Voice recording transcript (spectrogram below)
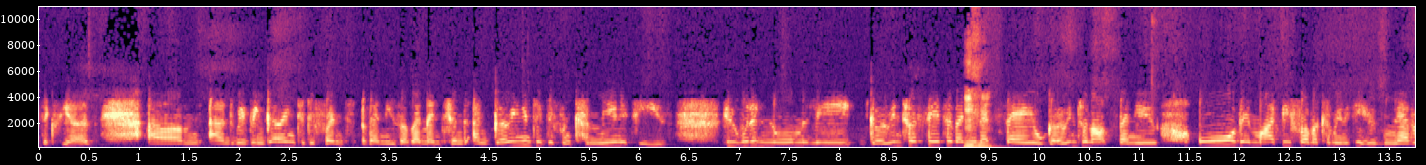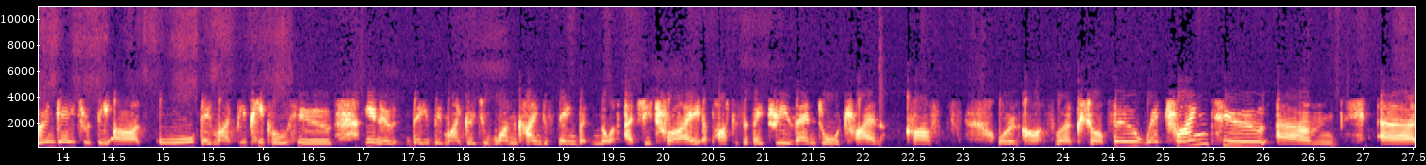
six years. Um, and we've been going to different venues, as I mentioned, and going into different communities who wouldn't normally go into a theatre venue, mm-hmm. let's say, or go into an arts venue, or they might be from a community who's never engaged with the arts, or they might be people who, you know, they, they might go to one kind of thing but not actually try a participatory event or try an crafts or an arts workshop. So we're trying to um, uh,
